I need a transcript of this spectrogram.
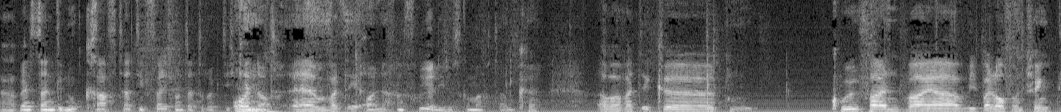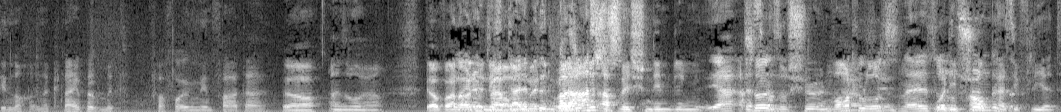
Ja. wenn es dann genug Kraft hat, die völlig unterdrückt. Ich kenne auch ähm, Freunde von früher, die das gemacht haben. okay. Aber was ich äh, cool fand, war ja, wie bei Lauf und Schenk den noch in der Kneipe mitverfolgen, den Vater. Ja, Also ja. ja war ein Aber angenehmer das war Geile mit dem so Glas abwischen, dem, dem, Ja, ach das so, war so schön. Wortlos, Ja, ne? So wo die Frau persifliert.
